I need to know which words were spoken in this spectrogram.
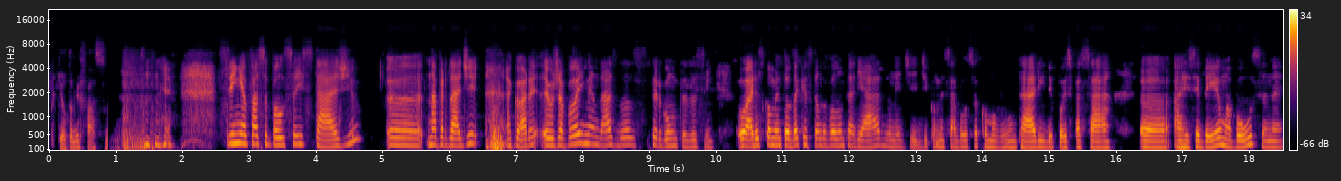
Porque eu também faço. Sim, eu faço bolsa e estágio. Uh, na verdade, agora eu já vou emendar as duas perguntas, assim. O Ares comentou da questão do voluntariado, né, de, de começar a bolsa como voluntário e depois passar uh, a receber uma bolsa, né.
